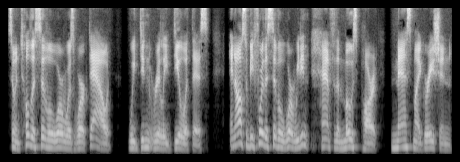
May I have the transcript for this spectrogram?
So until the Civil War was worked out, we didn't really deal with this. And also, before the Civil War, we didn't have, for the most part, mass migration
